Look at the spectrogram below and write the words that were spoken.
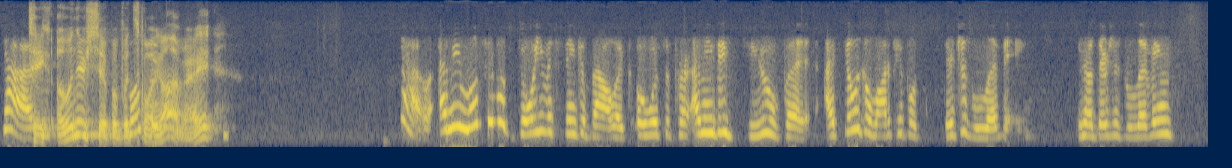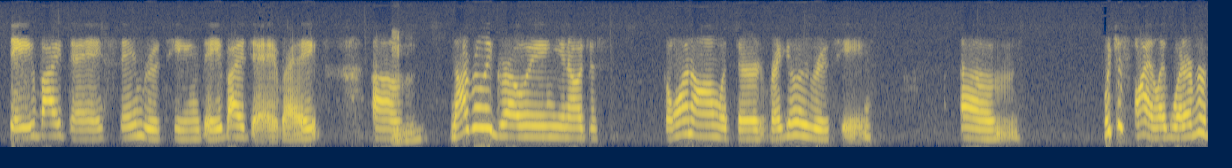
yeah, take ownership of what's going on, right? Yeah, I mean, most people don't even think about like, oh, what's the per? I mean, they do, but I feel like a lot of people they're just living. You know, they're just living day by day, same routine, day by day, right? Um, mm-hmm. Not really growing. You know, just going on with their regular routine, um, which is fine. Like whatever,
